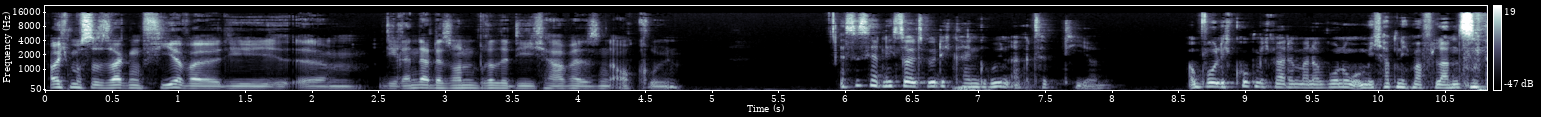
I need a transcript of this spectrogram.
Aber ich musste sagen vier, weil die, ähm, die Ränder der Sonnenbrille, die ich habe, sind auch grün. Es ist ja nicht so, als würde ich kein Grün akzeptieren. Obwohl ich gucke mich gerade in meiner Wohnung um, ich habe nicht mal Pflanzen.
